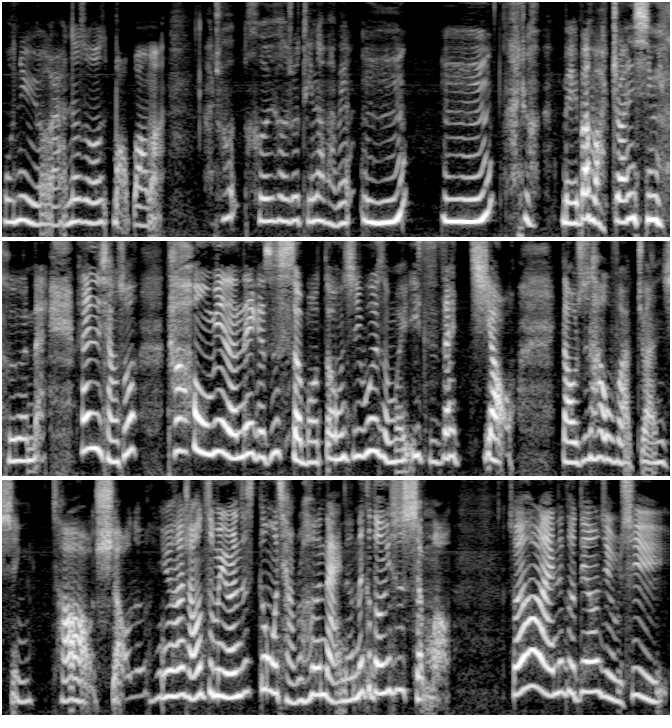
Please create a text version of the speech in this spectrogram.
我女儿啊，那时候宝宝嘛，她就喝一喝就听到旁边嗯。嗯，他就没办法专心喝奶，他是想说他后面的那个是什么东西，为什么一直在叫，导致他无法专心，超好笑的。因为他想说怎么有人在跟我抢着喝奶呢？那个东西是什么？所以后来那个电动挤乳器，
